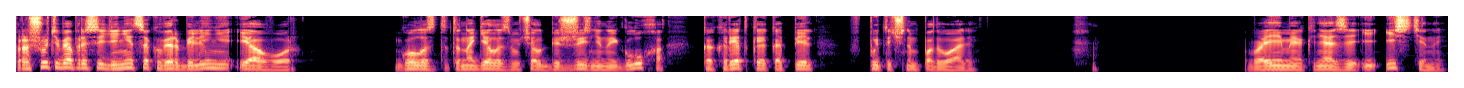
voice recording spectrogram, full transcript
Прошу тебя присоединиться к Вербелине и Авор». Голос Датанагелы звучал безжизненно и глухо, как редкая капель в пыточном подвале. «Во имя князя и истины»,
